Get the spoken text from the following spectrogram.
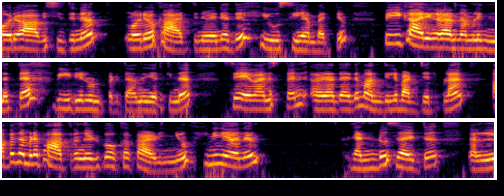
ഓരോ ആവശ്യത്തിന് ഓരോ കാര്യത്തിന് വേണ്ടി അത് യൂസ് ചെയ്യാൻ പറ്റും. അപ്പോൾ ഈ കാര്യങ്ങളാണ് നമ്മൾ ഇന്നത്തെ വീഡിയോയിൽ ഉൾപ്പെടുത്താമെന്ന് വിചാരിക്കുന്നത് സേവ് ആൻഡ് സ്പെൻഡ് അതായത് മന്ത്ലി ബഡ്ജറ്റ് പ്ലാൻ അപ്പം നമ്മുടെ പാത്രം കഴുകുമൊക്കെ കഴിഞ്ഞു. ഇനി ഞാൻ രണ്ട് ദിവസമായിട്ട് നല്ല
